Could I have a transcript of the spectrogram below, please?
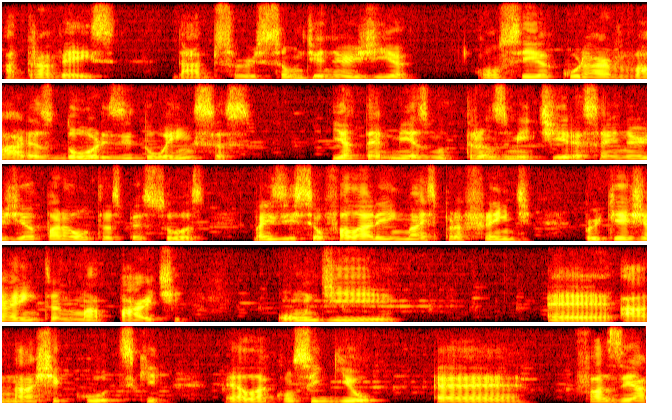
através da absorção de energia, consiga curar várias dores e doenças e até mesmo transmitir essa energia para outras pessoas. Mas isso eu falarei mais para frente, porque já entra numa parte onde é, a Nashi Kutsky ela conseguiu é, fazer a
